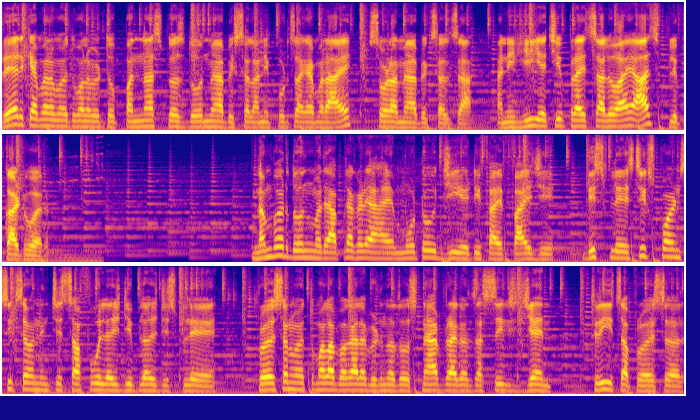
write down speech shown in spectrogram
रेअर कॅमेरामध्ये तुम्हाला भेटतो पन्नास प्लस दोन मेगापिक्सल आणि पुढचा कॅमेरा आहे सोळा मेगापिक्सलचा. आणि ही याची प्राईस चालू आहे आज फ्लिपकार्टवर नंबर दोनमध्ये आपल्याकडे आहे Moto G eighty five five G display six point six seven इंचेसचा full H D plus display प्रोसेसरमध्ये तुम्हाला बघायला भेटून जातो स्नॅपड्रॅगनचा सिक्स जेन थ्रीचा प्रोसेसर.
